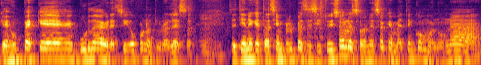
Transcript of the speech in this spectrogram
que es un pez que es burda de agresivo por naturaleza. Mm. Se tiene que estar siempre el pececito y solo son esos que meten como en una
